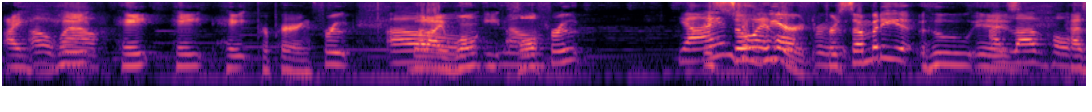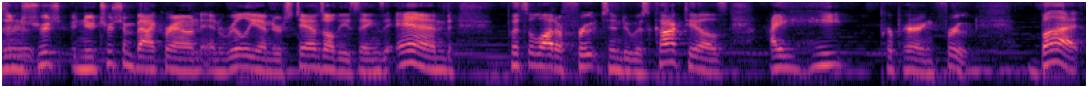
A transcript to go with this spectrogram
I Oh, hate, wow. hate, hate, hate preparing fruit, but I Oh, won't eat no. whole fruit. yeah, I It's so weird for somebody who is has a nutrition background and really understands all these things and puts a lot of fruits into his cocktails. I hate preparing fruit. But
